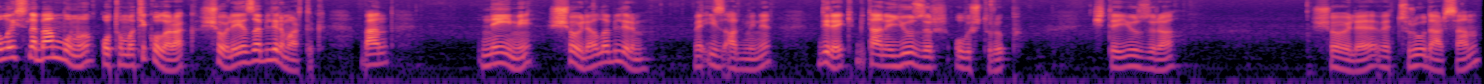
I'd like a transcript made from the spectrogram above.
Dolayısıyla ben bunu otomatik olarak şöyle yazabilirim artık. Ben name'i şöyle alabilirim ve isadmin'i direkt bir tane user oluşturup işte user'a şöyle ve true dersem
